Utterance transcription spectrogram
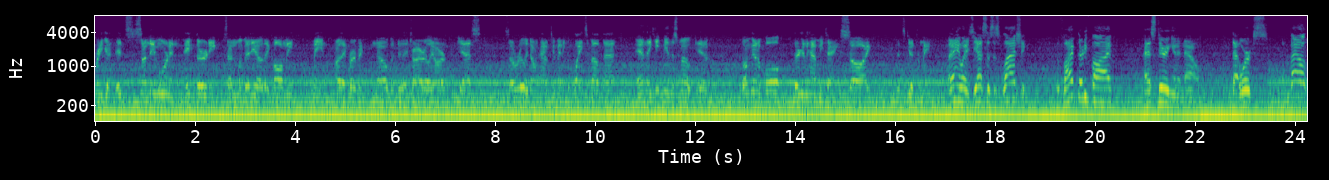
pretty good. It's Sunday morning, 8.30. Send them a video. They call me. I mean, are they perfect? No, but do they try really hard? Yes. So really don't have too many complaints about that. And they keep me in the smoke. If if I'm gonna pull, they're gonna have me tanks. So I, it's good for me. But anyways, yes, this is flashing. The 535 has steering in it now. That works about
